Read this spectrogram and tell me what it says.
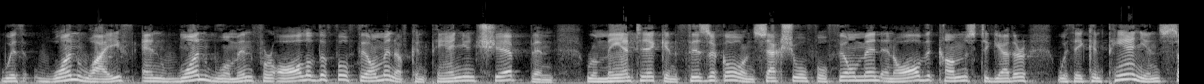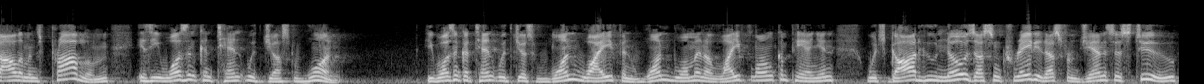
with one wife and one woman for all of the fulfillment of companionship and romantic and physical and sexual fulfillment and all that comes together with a companion, Solomon's problem is he wasn't content with just one. He wasn't content with just one wife and one woman, a lifelong companion, which God, who knows us and created us from Genesis 2,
